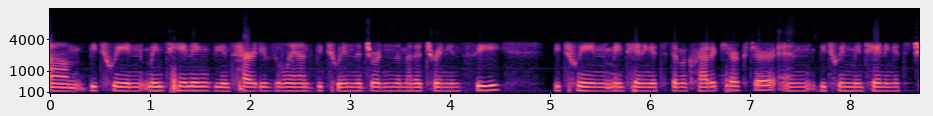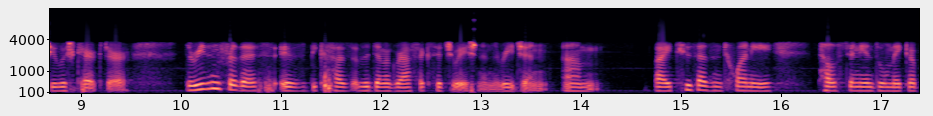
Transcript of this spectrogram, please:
um, between maintaining the entirety of the land between the Jordan and the Mediterranean Sea, between maintaining its democratic character, and between maintaining its Jewish character. The reason for this is because of the demographic situation in the region. Um, by 2020, Palestinians will make up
